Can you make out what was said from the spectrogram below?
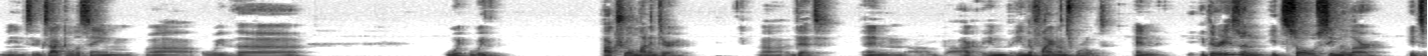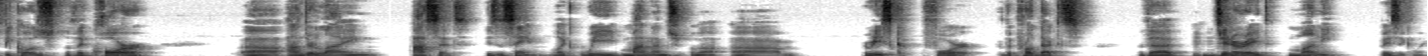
I mean, it's exactly the same uh, with the with, with actual monetary uh, debt and uh, in in the finance world. And the reason it's so similar, it's because the core uh, underlying asset is the same. Like we manage uh, um, risk for the products that Mhm. generate money, basically.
